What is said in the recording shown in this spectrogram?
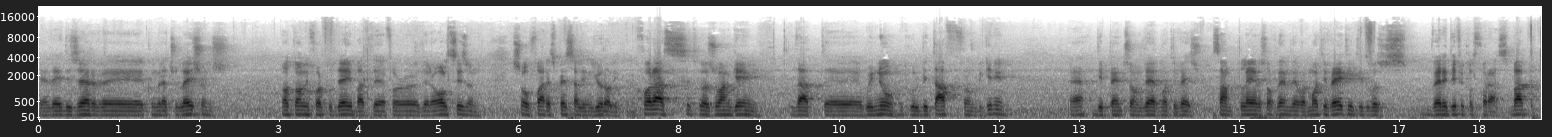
and they deserve uh, congratulations, not only for today but uh, for their whole season so far, especially in EuroLeague. For us, it was one game that uh, we knew it will be tough from beginning. Uh, depends on their motivation. Some players of them they were motivated. It was very difficult for us. But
